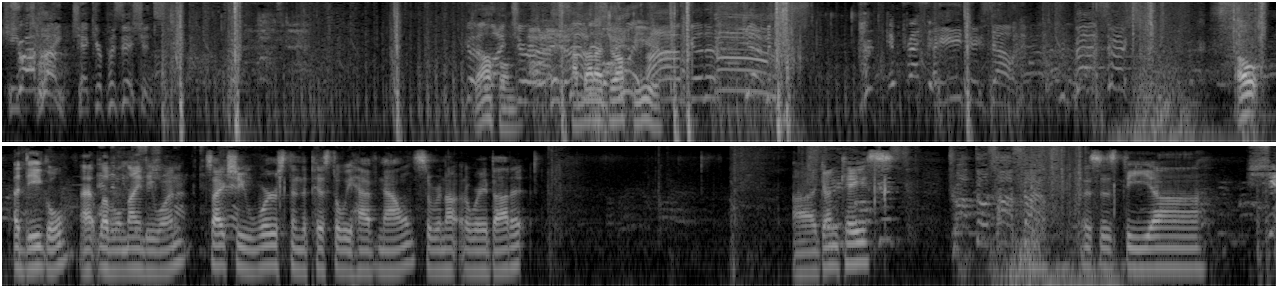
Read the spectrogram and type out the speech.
Keep Drop tight. him. Check your positions. Drop him. How about I drop you? I'm gonna get me. Impressive. Hey, EJ's down. You bastards! Oh, a deagle at level 91. It's actually worse than the pistol we have now, so we're not gonna worry about it. Uh, gun case. Drop those hostiles. This is the uh, Shit.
